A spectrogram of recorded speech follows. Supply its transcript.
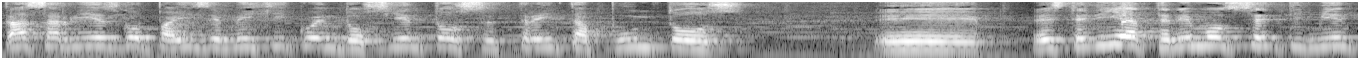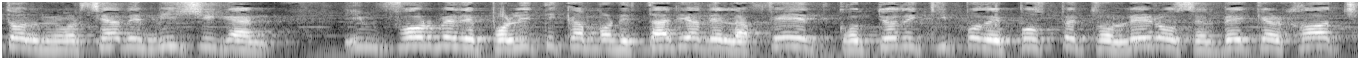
Tasa riesgo País de México en 230 puntos. Eh, este día tenemos sentimiento de la Universidad de Michigan, informe de política monetaria de la Fed, conteo de equipo de postpetroleros, el Baker Hodge,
